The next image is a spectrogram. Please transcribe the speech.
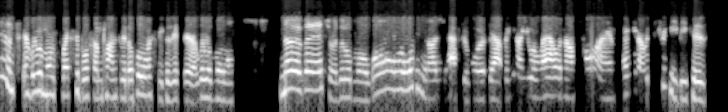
You know, it's a little more flexible sometimes with a horse because if they're a little more nervous or a little more wild, you know, you have to work out, but you know, you allow enough time and you know, it's tricky because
